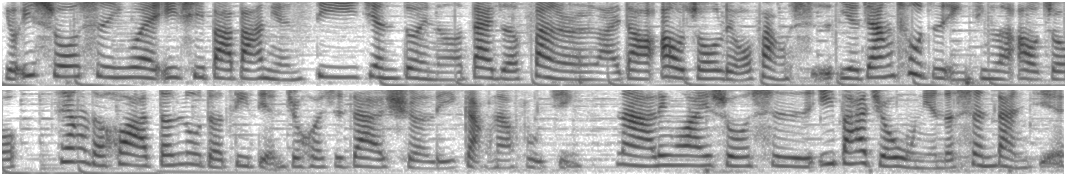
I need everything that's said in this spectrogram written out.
有一说是因为一七八八年第一舰队呢带着犯人来到澳洲流放时，也将兔子引进了澳洲。这样的话，登陆的地点就会是在雪梨港那附近。那另外一说是一八九五年的圣诞节，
